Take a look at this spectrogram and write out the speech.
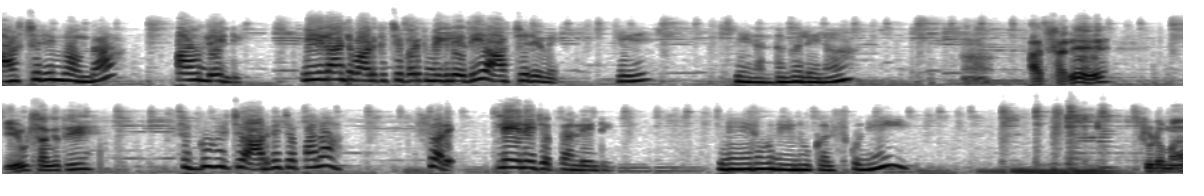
ఆశ్చర్యంగా ఉందా? అవునులేండి. నీలాంటి వాడికి చివరికి మిగిలేది ఆశ్చర్యమే. ఏ? నేను అందంగా లేనా? ఆ, అది సరే. ఏమిటి సంగతి? సిగ్గు విడిచి ఆడదే చెప్పాలా? సరే నేనే చెప్తానులేండి. మీరు నేను కలుసుకొని చూడమ్మా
